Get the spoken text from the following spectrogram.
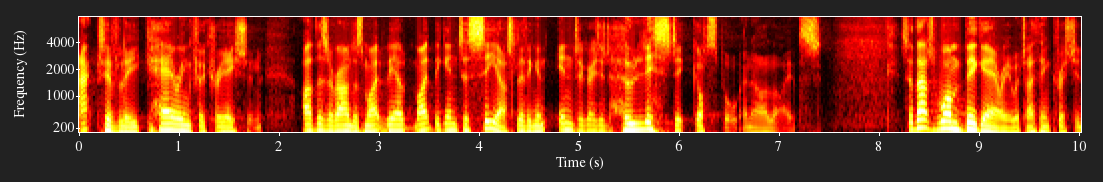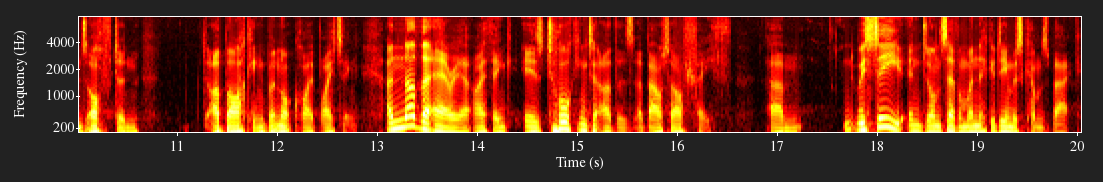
actively caring for creation, others around us might, be able, might begin to see us living an integrated, holistic gospel in our lives. So that's one big area which I think Christians often are barking but not quite biting. Another area, I think, is talking to others about our faith. Um, we see in John 7 when Nicodemus comes back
